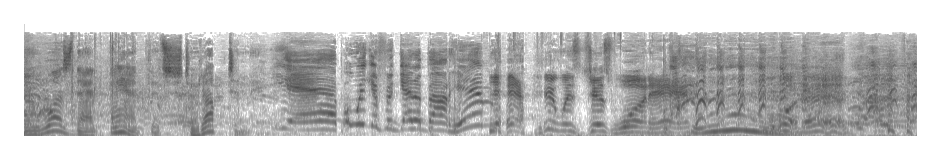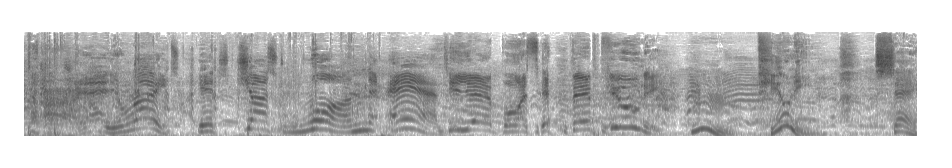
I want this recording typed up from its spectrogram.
there was that ant that stood up to me. Yeah, but we can forget about him. Yeah, it was just one ant. one ant. Yeah, you're right. It's just one ant. Yeah, boss. They're puny. Hmm, puny? Say,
